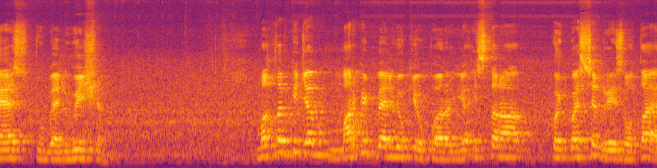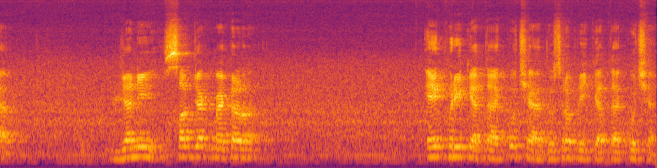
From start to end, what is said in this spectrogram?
as to valuation मतलब कि जब मार्केट वैल्यू के ऊपर या इस तरह कोई क्वेश्चन रेज होता है, यानी सब्जेक्ट मैटर एक फ्री कहता है, कुछ है, दूसरा फ्री कहता है, कुछ है।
